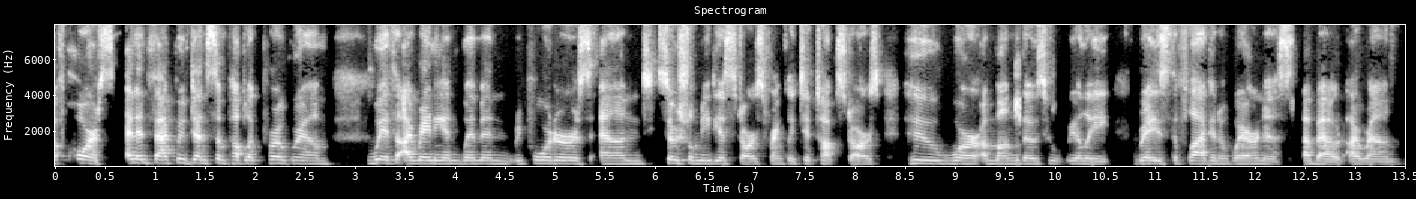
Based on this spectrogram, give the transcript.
Of course. And in fact, we've done some public program with Iranian women reporters and social media stars, frankly, TikTok stars, who were among those who really raised the flag and awareness about Iran.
